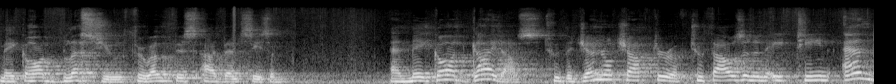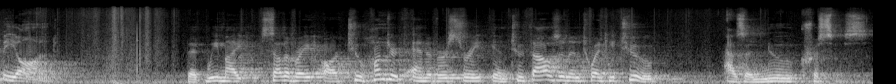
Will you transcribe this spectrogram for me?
May God bless you throughout this Advent season. And may God guide us to the general chapter of 2018 and beyond, that we might celebrate our 200th anniversary in 2022 as a new Christmas.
